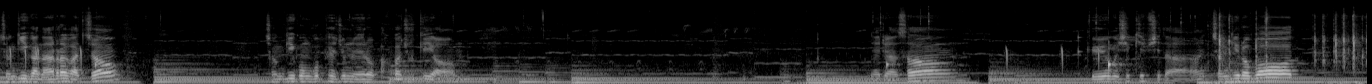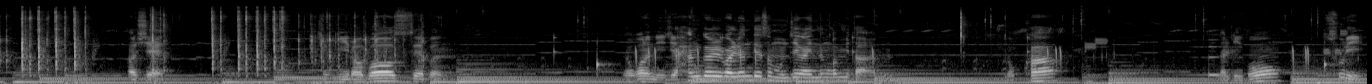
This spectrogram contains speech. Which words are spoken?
전기가 날아갔죠? 전기 공급해주는 애로 바꿔줄게요 내려서 교육을 시킵시다. 전기 로봇 아쉣 전기 로봇 7 요거는 이제 한글 관련돼서 문제가 있는 겁니다. 녹화 날리고 수리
